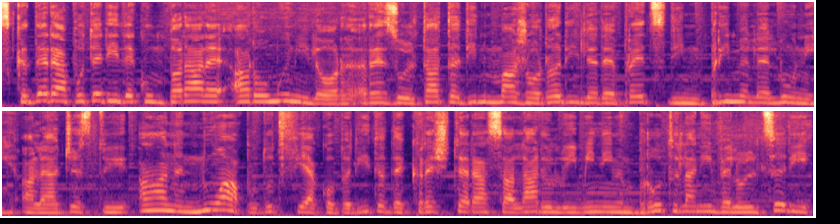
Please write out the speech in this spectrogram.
Scăderea puterii de cumpărare a românilor, rezultată din majorările de preț din primele luni ale acestui an, nu a putut fi acoperită de creșterea salariului minim brut la nivelul țării,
